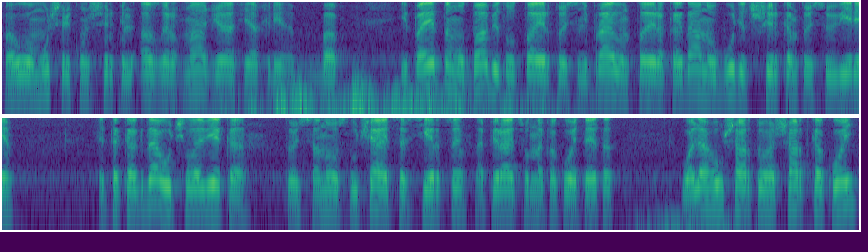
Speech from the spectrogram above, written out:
фахуа мушрикун ширк азгар ма джа фи баб. И поэтому дабиту тайр, то есть или правилом тайра, когда оно будет ширком, то есть суеверие, это когда у человека то есть оно случается в сердце, опирается он на какой-то этот. Валягу шартуга шарт какой?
